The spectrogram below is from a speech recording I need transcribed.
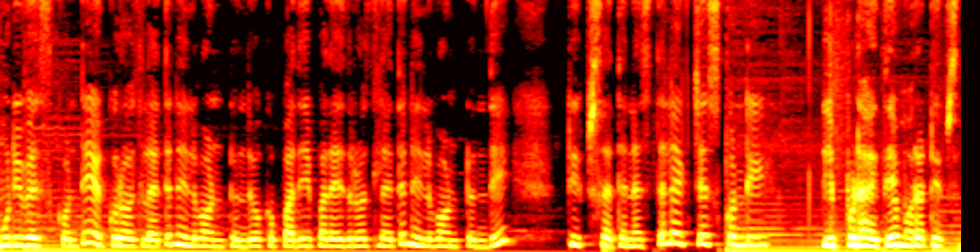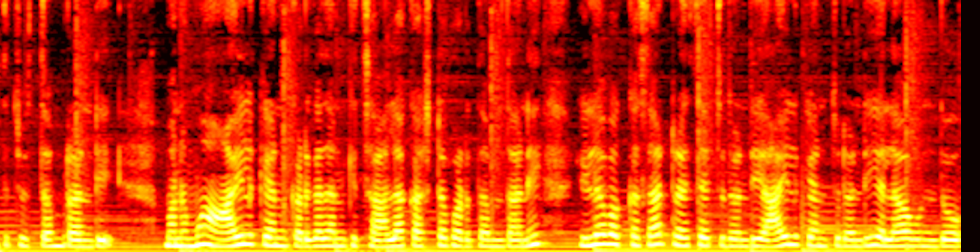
ముడి వేసుకుంటే ఎక్కువ రోజులు అయితే నిల్వ ఉంటుంది. ఒక పది పదహైదు రోజులు అయితే నిల్వ ఉంటుంది. టిప్స్ అయితే నచ్చితే లైక్ చేసుకోండి. ఇప్పుడైతే మరో టిప్స్ చూస్తాం రండి. మనము ఆయిల్ క్యాన్ కడగడానికి చాలా కష్టపడతాం దాన్ని. ఇలా ఒక్కసారి ట్రై చేసి చూడండి. ఆయిల్ క్యాన్ చూడండి ఎలా ఉందో.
